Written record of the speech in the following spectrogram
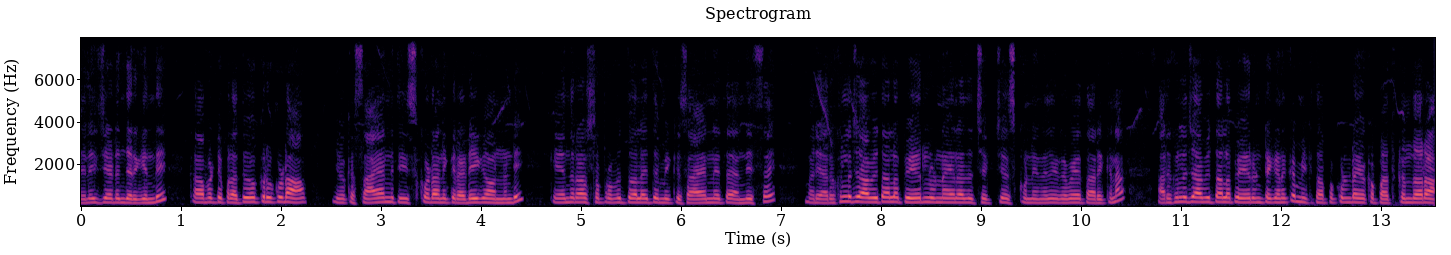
తెలియజేయడం జరిగింది. కాబట్టి ప్రతి ఒక్కరు కూడా ఈ యొక్క సాయాన్ని తీసుకోవడానికి రెడీగా ఉండండి. కేంద్ర రాష్ట్ర ప్రభుత్వాలు అయితే మీకు సాయాన్ని అయితే అందిస్తాయి. మరి అర్హుల జాబితాలో పేర్లు ఉన్నాయో లేదో చెక్ చేసుకోండి. నెల ఇరవై తారీఖున అర్హుల జాబితాలో పేరుంటే కనుక మీకు తప్పకుండా ఈ యొక్క పథకం ద్వారా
